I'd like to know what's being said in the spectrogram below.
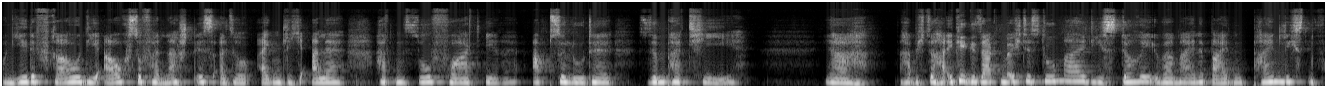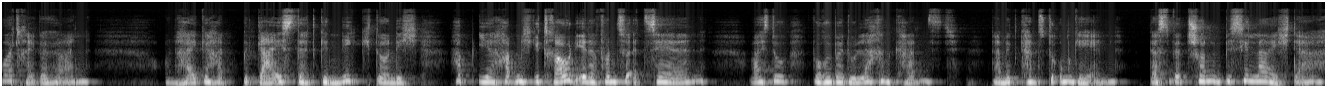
und jede Frau, die auch so vernascht ist, also eigentlich alle, hatten sofort ihre absolute Sympathie. Ja, habe ich zu Heike gesagt, möchtest du mal die Story über meine beiden peinlichsten Vorträge hören? Und Heike hat begeistert genickt und ich hab ihr, hab mich getraut, ihr davon zu erzählen. Weißt du, worüber du lachen kannst? Damit kannst du umgehen. Das wird schon ein bisschen leichter.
